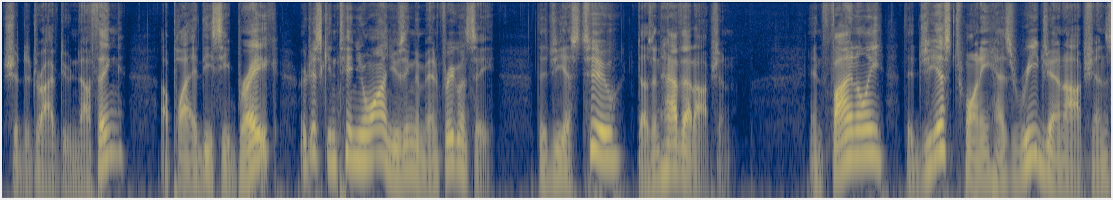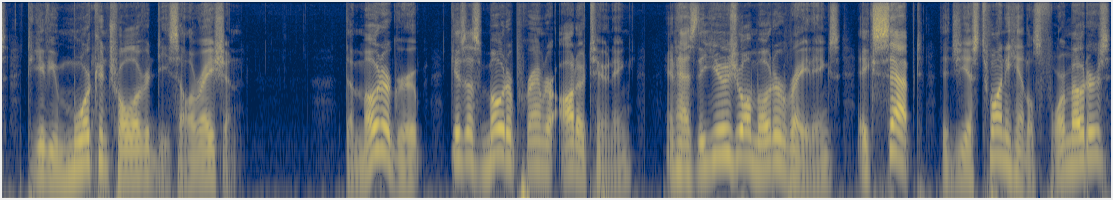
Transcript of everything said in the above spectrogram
Should the drive do nothing, apply a DC brake, or just continue on using the min frequency? The GS2 doesn't have that option. And finally, the GS20 has regen options to give you more control over deceleration. The motor group gives us motor parameter auto tuning and has the usual motor ratings, except the GS20 handles four motors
